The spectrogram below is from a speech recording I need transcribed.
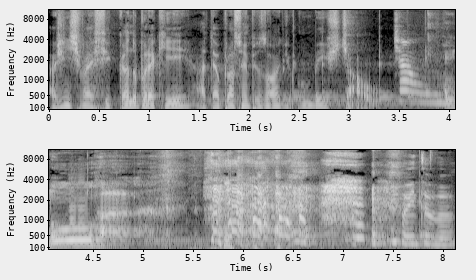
A gente vai ficando por aqui. Até o próximo episódio. Um beijo, tchau. Tchau. Aloha! Muito bom.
